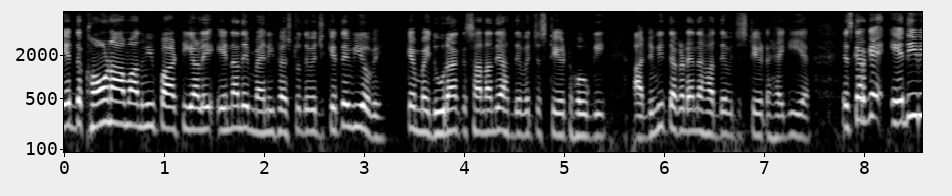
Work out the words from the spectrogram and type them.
ਇਹ ਦਿਖਾਉਣ ਆਮ ਆਦਮੀ ਪਾਰਟੀ ਵਾਲੇ ਇਹਨਾਂ ਦੇ ਮੈਨੀਫੈਸਟੋ ਦੇ ਵਿੱਚ ਕਿਤੇ ਵੀ ਹੋਵੇ। ਕਿ ਮਜ਼ਦੂਰਾਂ ਕਿਸਾਨਾਂ ਦੇ ਹੱਥ ਦੇ ਵਿੱਚ ਸਟੇਟ ਹੋਊਗੀ, ਅੱਜ ਵੀ ਤਕੜਿਆਂ ਦੇ ਹੱਥ ਦੇ ਵਿੱਚ ਸਟੇਟ ਹੈਗੀ ਹੈ। ਇਸ ਕਰਕੇ ਇਹਦੀ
